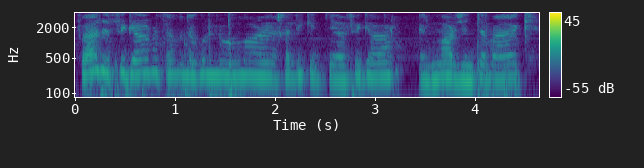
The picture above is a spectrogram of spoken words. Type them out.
فهذا ال figure مثلا بدي أقول له والله خليك أنت يا figure ال margin تبعك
